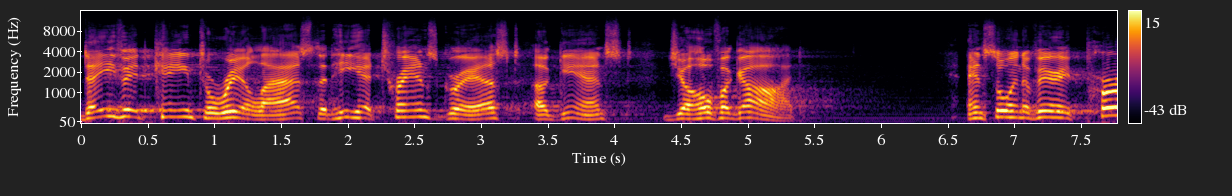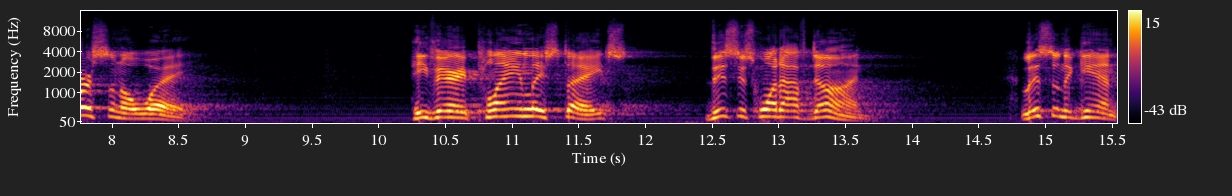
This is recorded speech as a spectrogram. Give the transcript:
David came to realize that he had transgressed against Jehovah God. And so, in a very personal way, he very plainly states, This is what I've done. Listen again.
